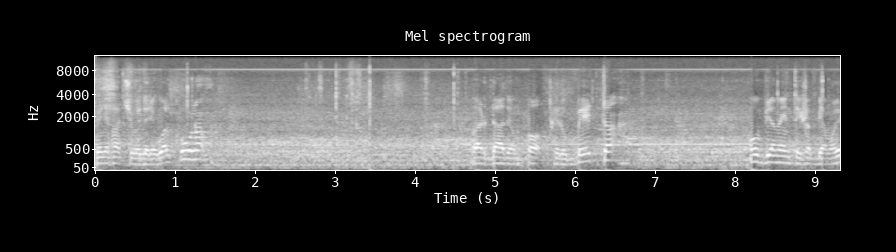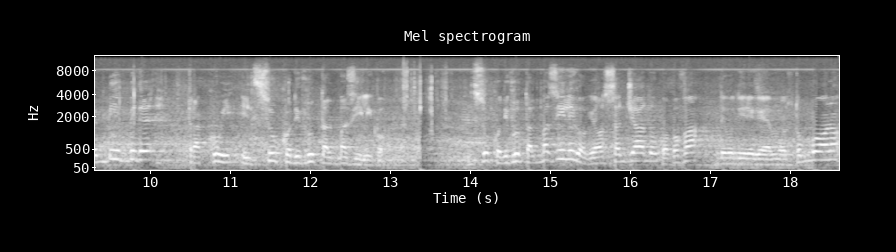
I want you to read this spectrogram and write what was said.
Ve ne faccio vedere qualcuno. Guardate un po' che robetta ovviamente abbiamo le bibite tra cui il succo di frutta al basilico il succo di frutta al basilico che ho assaggiato poco fa devo dire che è molto buono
